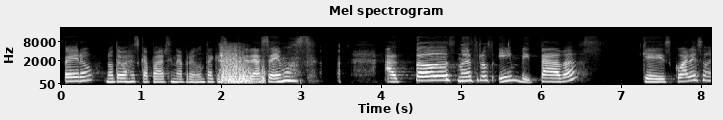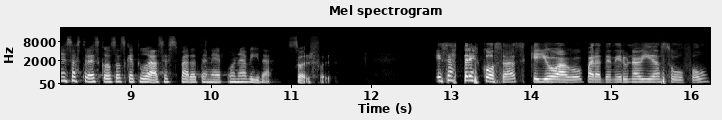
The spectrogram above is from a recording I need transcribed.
pero no te vas a escapar sin la pregunta que siempre le hacemos a todos nuestros invitadas, que es, ¿cuáles son esas tres cosas que tú haces para tener una vida soulful? Esas tres cosas que yo hago para tener una vida soulful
